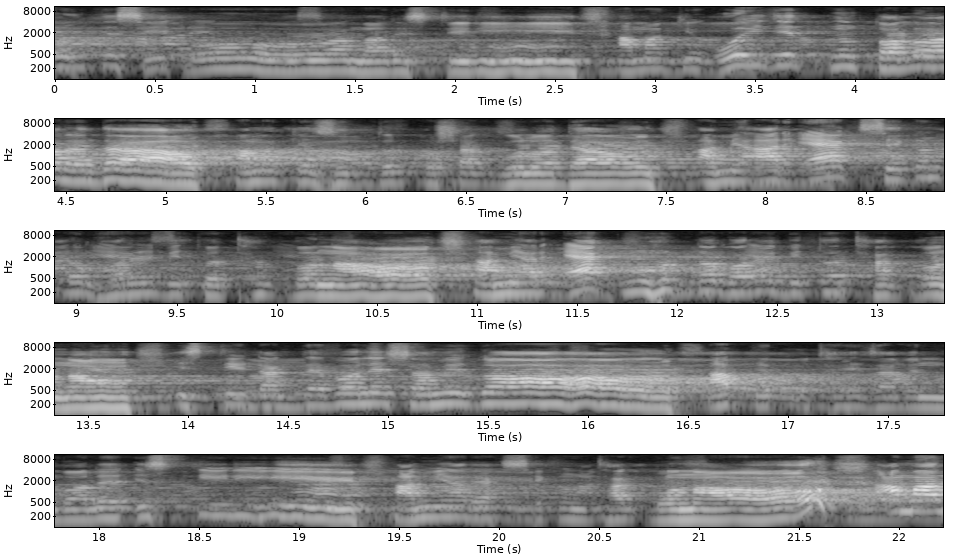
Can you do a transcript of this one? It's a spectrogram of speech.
বলতেছি, ও আমার স্ত্রী, আমাকে ওই যে তলোয়ার দাও, আমাকে যুদ্ধের পোশাকগুলো দাও। আমি আর এক সেকেন্ড ঘরের ভিতর থাকব না। আমি আর এক মুহূর্ত ঘরের ভিতর থাকব না। স্ত্রী ডাকতে বলে, স্বামী গ, আপনি কোথায় যাবেন? বলে, স্ত্রী আমি আর এক সেকেন্ড না। আমার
